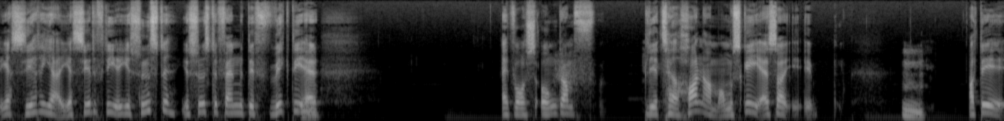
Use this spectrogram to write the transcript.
Jeg siger det, jeg, jeg siger det, fordi jeg synes det. Jeg synes det fandme, det er vigtigt, mm. at, at vores ungdom bliver taget hånd om, og måske, altså... Mm. Og det,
